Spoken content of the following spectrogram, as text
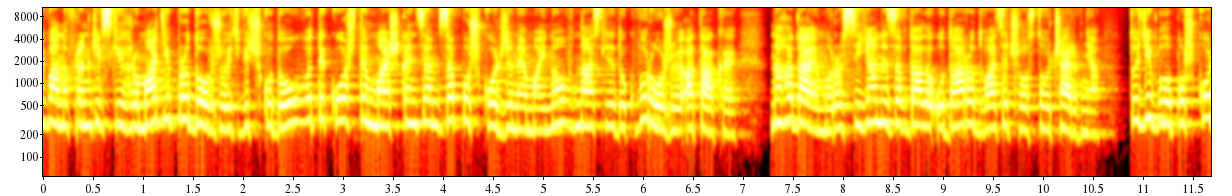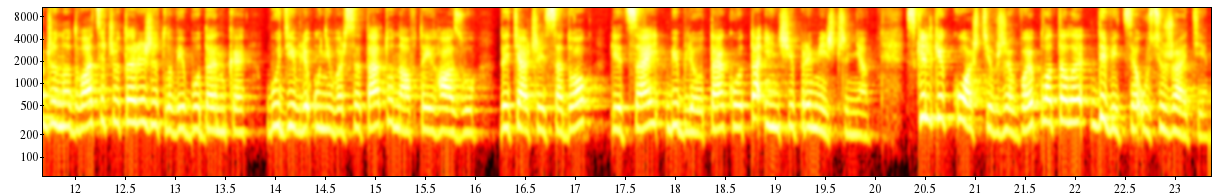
Івано-Франківській громаді продовжують відшкодовувати кошти мешканцям за пошкоджене майно внаслідок ворожої атаки. Нагадаємо, росіяни завдали удару 26 червня. Тоді було пошкоджено 24 житлові будинки, будівлі університету нафти і газу, дитячий садок, ліцей, бібліотеку та інші приміщення. Скільки коштів вже виплатили, дивіться у сюжеті.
